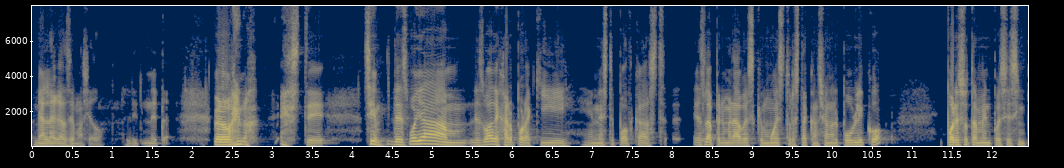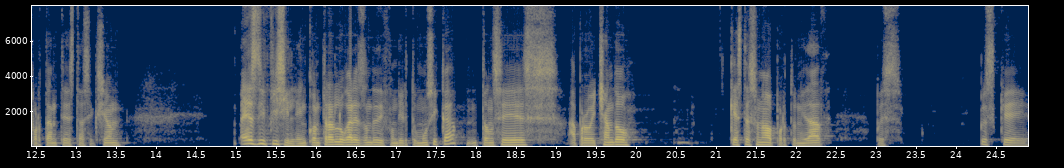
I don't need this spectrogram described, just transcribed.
Me halagas demasiado, neta. Pero bueno, este, sí, les voy a les voy a dejar por aquí en este podcast. Es la primera vez que muestro esta canción al público. Por eso también pues es importante esta sección. Es difícil encontrar lugares donde difundir tu música, entonces aprovechando que esta es una oportunidad, pues, pues que,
